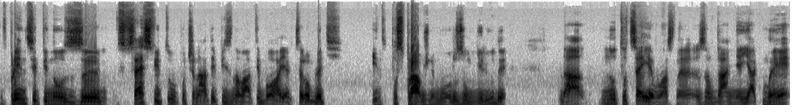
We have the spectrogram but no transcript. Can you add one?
в принципі, ну, з всесвіту починати пізнавати Бога, як це роблять по-справжньому розумні люди. Да? Ну, то це є власне завдання, як ми,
